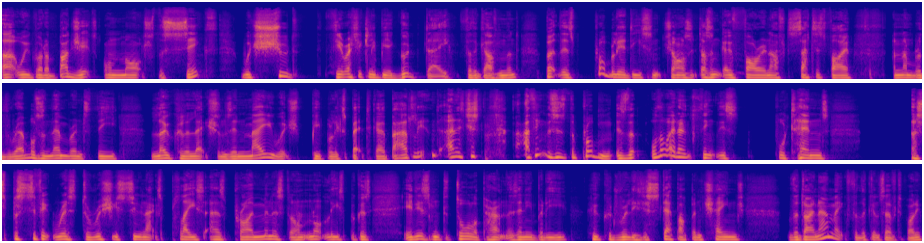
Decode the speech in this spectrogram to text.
Uh, we've got a budget on March the 6th, which should theoretically be a good day for the government, but there's probably a decent chance it doesn't go far enough to satisfy a number of the rebels. And then we're into the local elections in May, which people expect to go badly. And, and it's just, I think this is the problem, is that although I don't think this portends a specific risk to Rishi Sunak's place as Prime Minister, not least because it isn't at all apparent there's anybody who could really just step up and change the dynamic for the Conservative Party.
